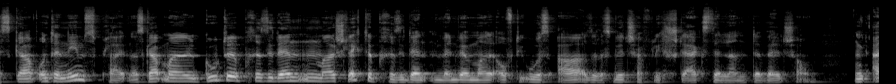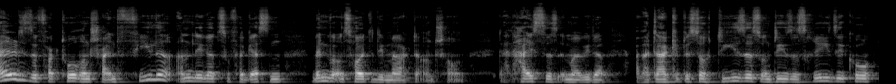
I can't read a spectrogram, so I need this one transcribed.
Es gab Unternehmenspleiten, es gab mal gute Präsidenten, mal schlechte Präsidenten, wenn wir mal auf die USA, also das wirtschaftlich stärkste Land der Welt schauen. Und all diese Faktoren scheinen viele Anleger zu vergessen, wenn wir uns heute die Märkte anschauen. Dann heißt es immer wieder, aber da gibt es doch dieses und dieses Risiko,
